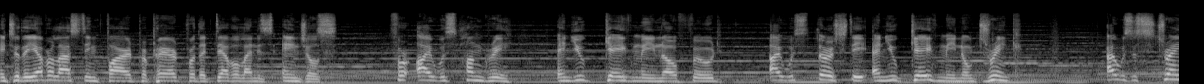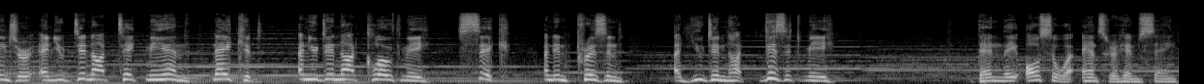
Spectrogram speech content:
into the everlasting fire prepared for the devil and his angels. For I was hungry, and you gave me no food. I was thirsty, and you gave me no drink. I was a stranger, and you did not take me in, naked, and you did not clothe me, sick, and in prison, and you did not visit me. Then they also will answer him, saying,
